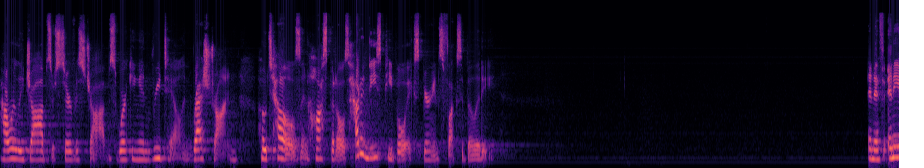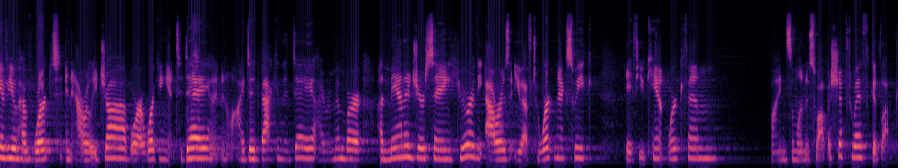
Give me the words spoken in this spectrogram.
hourly jobs or service jobs, working in retail and restaurant, and hotels and hospitals? How did these people experience flexibility? And if any of you have worked an hourly job or are working it today, I know I did back in the day, I remember a manager saying, Here are the hours that you have to work next week. If you can't work them, find someone to swap a shift with. Good luck.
